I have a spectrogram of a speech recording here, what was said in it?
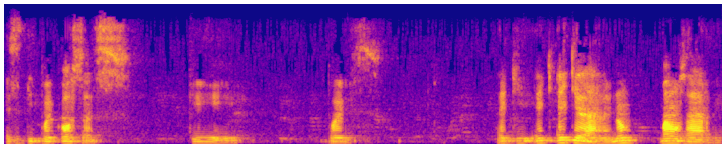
ese tipo de cosas que, pues, hay que, hay, hay que darle, ¿no? Vamos a darle.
